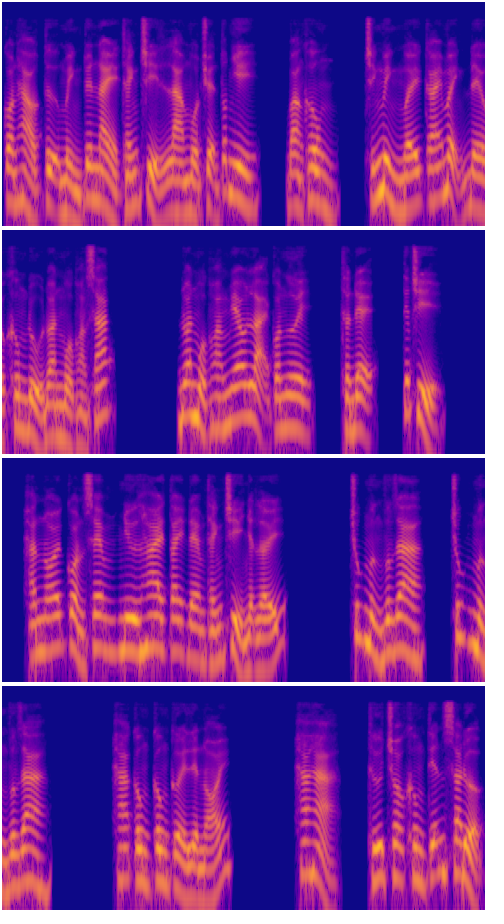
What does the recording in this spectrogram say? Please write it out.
còn hảo tự mình tuyên này thánh chỉ là một chuyện tốt nhi, bằng không, chính mình mấy cái mệnh đều không đủ đoan mục hoàng sát. Đoan mục hoàng meo lại con ngươi, thần đệ, tiếp chỉ. Hắn nói còn xem như hai tay đem thánh chỉ nhận lấy. Chúc mừng vương gia, chúc mừng vương gia. Hà công công cười liền nói. Ha ha, thứ cho không tiễn xa được.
